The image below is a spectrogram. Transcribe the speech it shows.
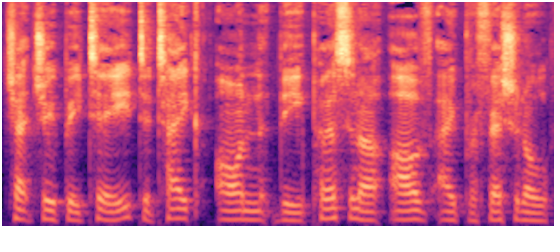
ChatGPT to take on the persona of a professional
